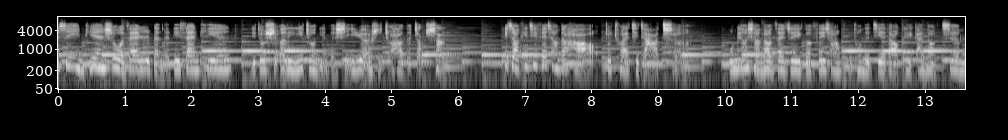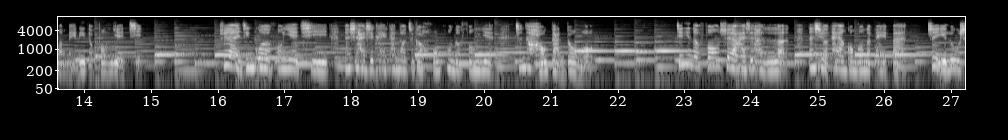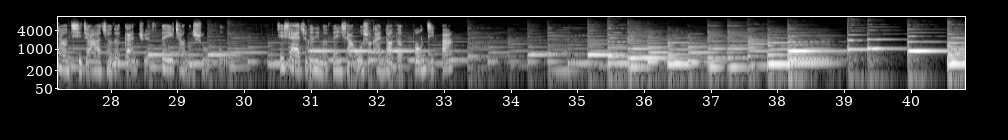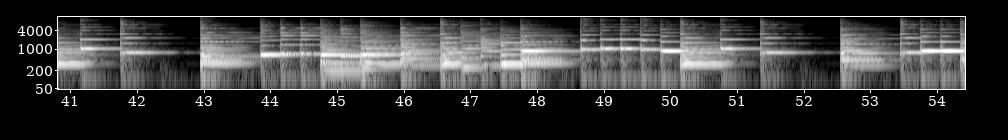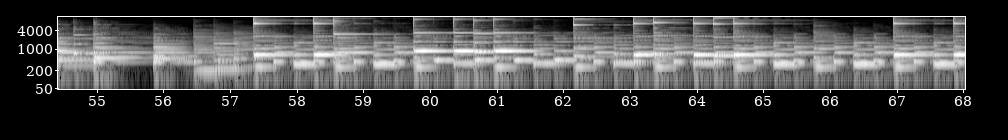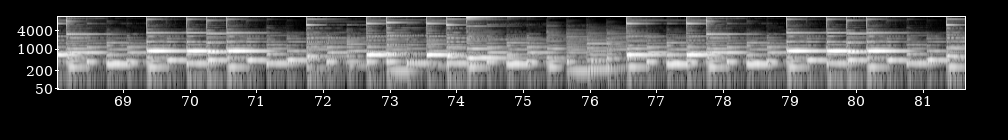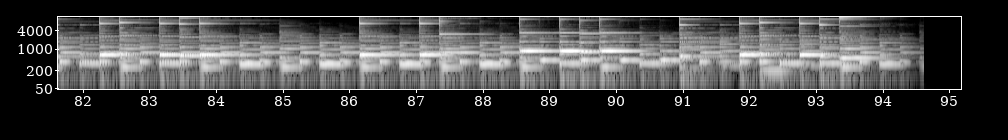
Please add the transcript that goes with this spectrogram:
这支影片是我在日本的第三天，也就是二零一九年的十一月二十九号的早上。一早天气非常的好，就出来骑脚踏车。我没有想到，在这一个非常普通的街道，可以看到这么美丽的枫叶景。虽然已经过了枫叶期，但是还是可以看到这个红红的枫叶，真的好感动哦。今天的风虽然还是很冷，但是有太阳公公的陪伴，这一路上骑脚踏车的感觉非常的舒服。接下来就跟你们分享我所看到的风景吧。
